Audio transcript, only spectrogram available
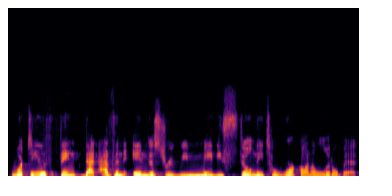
What do you think that as an industry we maybe still need to work on a little bit?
